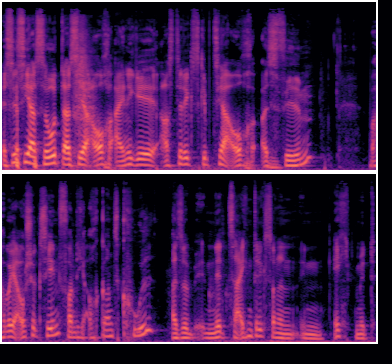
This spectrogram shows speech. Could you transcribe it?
es ist ja so, dass ja auch einige Asterix gibt es ja auch als Film. Habe ich auch schon gesehen, fand ich auch ganz cool. Also nicht Zeichentrick, sondern in echt mit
